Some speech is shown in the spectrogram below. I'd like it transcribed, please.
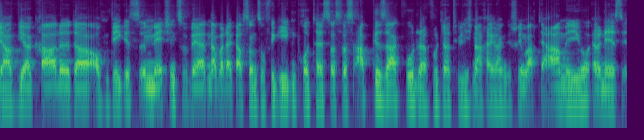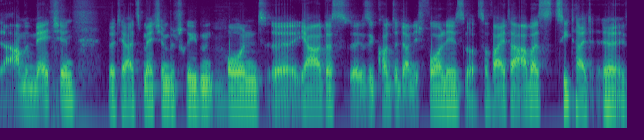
ja, wie er gerade da auf dem Weg ist, ein Mädchen zu werden, aber da gab es dann so viel Gegenprotest, dass das abgesagt wurde. Da wurde natürlich nachher dann geschrieben, ach, der arme, jo äh, nee, das arme Mädchen wird ja als Mädchen beschrieben mhm. und äh, ja, das, äh, sie konnte da nicht vorlesen und so weiter, aber es zieht halt äh,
